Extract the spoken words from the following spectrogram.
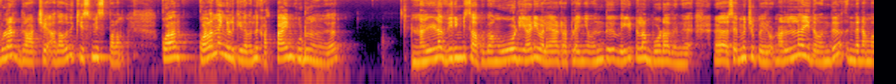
உலர் திராட்சை அதாவது கிஸ்மிஸ் பழம். குழந் குழந்தைங்களுக்கு இதை வந்து கட்டாயம் கொடுங்க நல்லா விரும்பி சாப்பிடுவாங்க. ஓடி ஆடி விளையாடுற பிள்ளைங்க வந்து வெயிட்டெல்லாம் போடாதுங்க. செமிச்சு போயிடும் நல்லா இதை வந்து இந்த நம்ம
